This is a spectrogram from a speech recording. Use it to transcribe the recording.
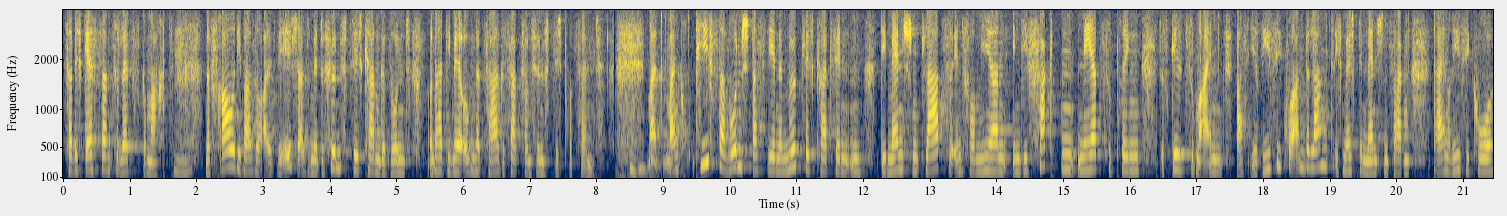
Das habe ich gestern zuletzt gemacht. Mhm. Eine Frau, die war so alt wie ich, also Mitte 50, kerngesund, und da hat die mir irgendeine Zahl gesagt von 50 Prozent. Mhm. Mein, mein tiefster Wunsch, dass wir eine Möglichkeit finden, die Menschen klar zu informieren, in die Fakten näher zu bringen. Das gilt zum einen, was ihr Risiko anbelangt. Ich möchte den Menschen sagen, dein Risiko,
